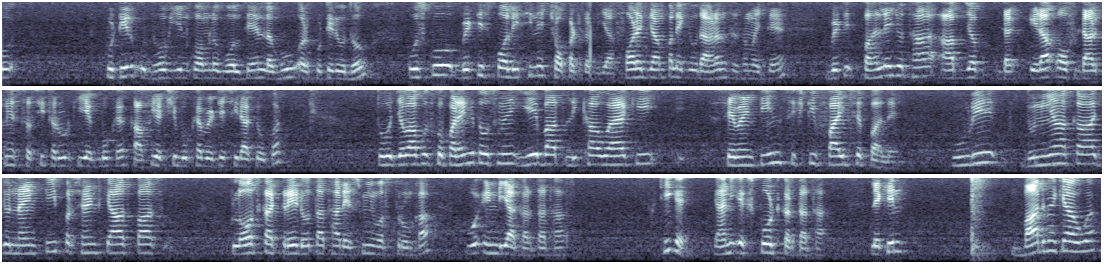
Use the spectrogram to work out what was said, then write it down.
कुटीर उद्योग जिनको हम लोग बोलते हैं, लघु और कुटीर उद्योग, उसको ब्रिटिश पॉलिसी ने चौपट कर दिया। फॉर एग्ज़ाम्पल एक उदाहरण से समझते हैं। ब्रिटिश पहले जो था, आप जब Era of Darkness Shashi Tharoor की एक बुक है, काफ़ी अच्छी बुक है ब्रिटिश इरा के ऊपर। तो जब आप उसको पढ़ेंगे तो उसमें ये बात लिखा हुआ है कि 1765 से पहले पूरे दुनिया का जो 90 परसेंट के आसपास क्लॉथ का ट्रेड होता था, रेशमी वस्त्रों का, वो इंडिया करता था। ठीक है? यानी एक्सपोर्ट करता था। लेकिन बाद में क्या हुआ?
